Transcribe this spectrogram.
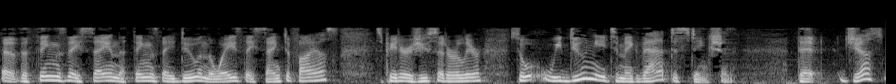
Uh, the things they say and the things they do and the ways they sanctify us. As Peter, as you said earlier. So we do need to make that distinction that just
